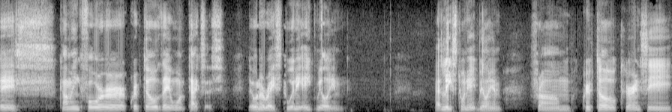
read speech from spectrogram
is coming for crypto. They want taxes. They want to raise 28 billion, at least 28 billion from cryptocurrency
